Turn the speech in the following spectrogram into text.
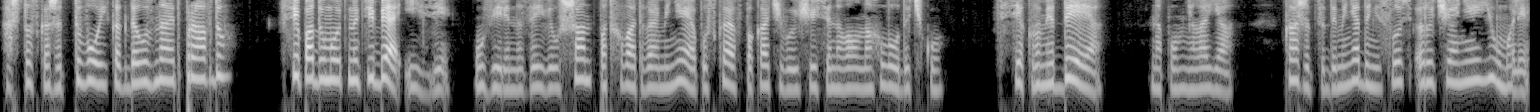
А что скажет твой, когда узнает правду? Все подумают на тебя, Изи, уверенно заявил Шан, подхватывая меня и опуская в покачивающуюся на волнах лодочку. Все, кроме Дея, напомнила я. Кажется, до меня донеслось рычание Юмали,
